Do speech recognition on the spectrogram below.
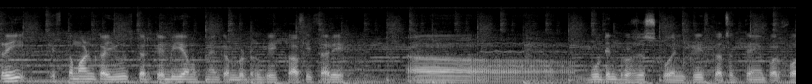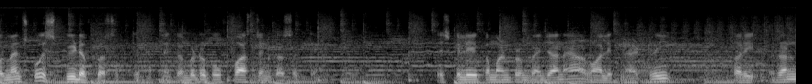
ट्री इस कमांड का यूज़ करके भी हम अपने कंप्यूटर की काफ़ी सारे बूटिंग प्रोसेस को इंक्रीज़ कर सकते हैं परफॉर्मेंस को स्पीड अप कर सकते हैं, अपने कंप्यूटर को फास्टन कर सकते हैं। इसके लिए कमांड प्रॉम्प्ट में जाना है और वहाँ लिखना है ट्री सॉरी रन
